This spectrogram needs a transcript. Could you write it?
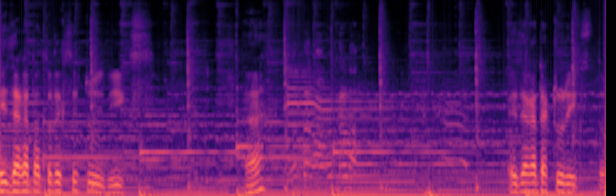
এই জায়গাটা তো দেখছি একটু রিক্স হ্যাঁ? এই জায়গাটা একটু রিক্স তো,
